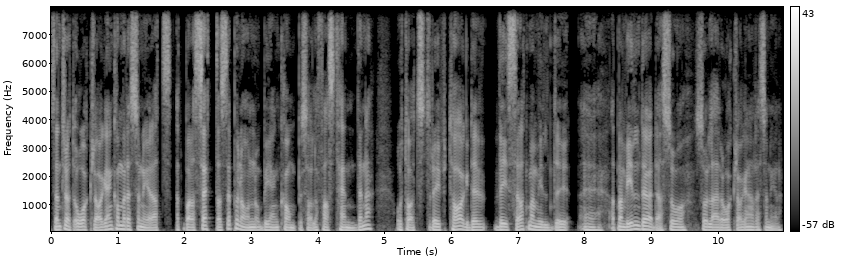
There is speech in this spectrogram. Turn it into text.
Sen tror jag att åklagaren kommer resonera att, att bara sätta sig på någon och be en kompis hålla fast händerna och ta ett stryptag, det visar att man vill, dö, eh, att man vill döda, så, så lär åklagaren resonera.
